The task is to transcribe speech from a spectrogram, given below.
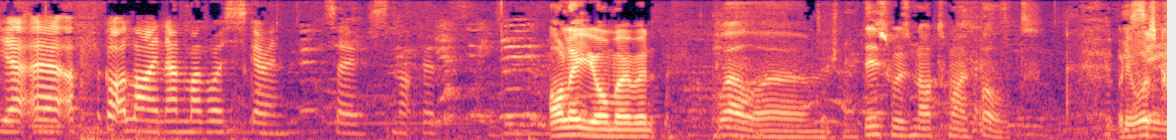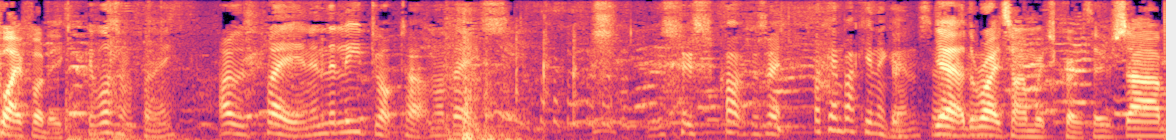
Yeah, uh, I forgot a line and my voice is going, so it's not good. Ollie, your moment. Well, um, this was not my fault. But it was quite funny. It wasn't funny. I was playing and the lead dropped out of my bass. It was quite frustrating. I came back in again. So Yeah, at the right time, which credit to Sam.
